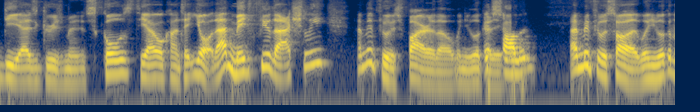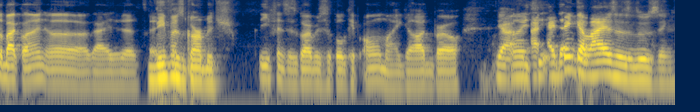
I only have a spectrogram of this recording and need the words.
Diaz, Griezmann, Scholes, Thiago Conte. Yo, that midfield actually, that midfield is fire though. When you look It's at it, solid. that midfield is solid. When you look at the back line, uh, guys, that's like, Defense garbage. Defense is garbage. The goalkeeper. Oh my god, bro. Yeah, I, I. I think Elias is losing.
